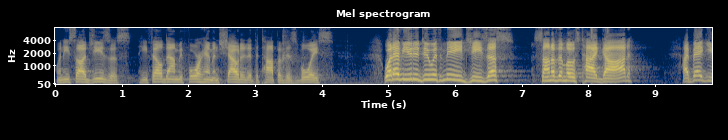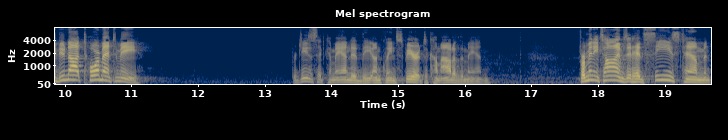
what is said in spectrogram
When he saw Jesus, he fell down before him and shouted at the top of his voice, What have you to do with me, Jesus, Son of the Most High God? I beg you, do not torment me. For Jesus had commanded the unclean spirit to come out of the man. For many times it had seized him, and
